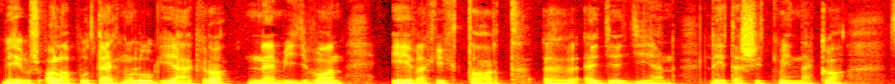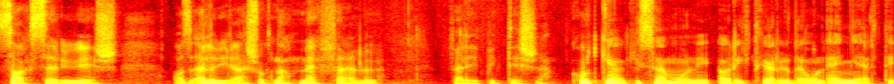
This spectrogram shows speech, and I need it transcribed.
vírus alapú technológiákra. Nem így van. Évekig tart egy-egy ilyen létesítménynek a szakszerű és az előírásoknak megfelelő felépítése. Hogy kell kiszámolni a Richter Gedeon NRT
